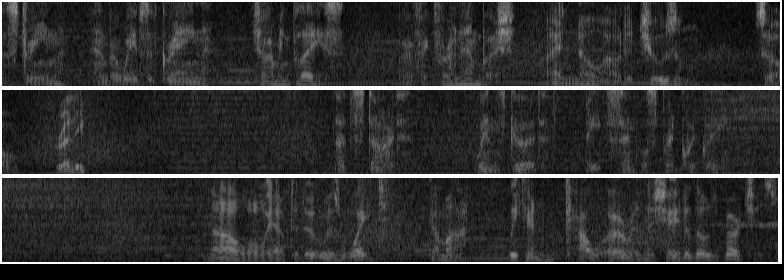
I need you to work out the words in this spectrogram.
A stream, amber waves of grain. Charming place. Perfect for an ambush. I know how to choose them. So, ready? Let's start. Wind's good. Bait's scent will spread quickly. Now all we have to do is wait. Come on. We can cower in the shade of those birches.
